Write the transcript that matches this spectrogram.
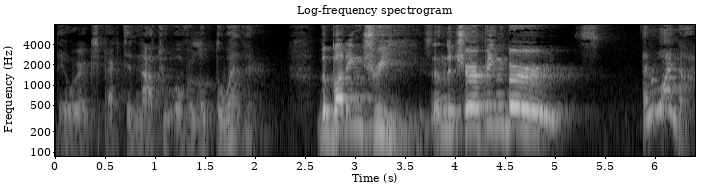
they were expected not to overlook the weather the budding trees, and the chirping birds. And why not?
